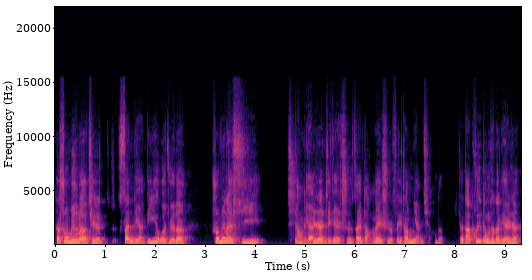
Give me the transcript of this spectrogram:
它说明了其实三点。第一，我觉得说明了习想连任这件事在党内是非常勉强的，就他推动他的连任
